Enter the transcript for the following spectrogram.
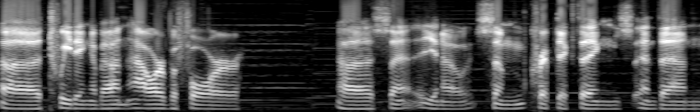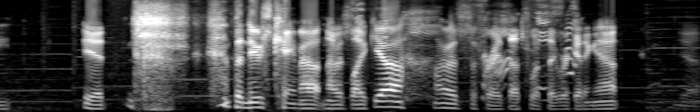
uh, tweeting about an hour before, uh, sa- you know, some cryptic things, and then it the news came out, and I was like, yeah, I was afraid that's what they were getting at. Yeah.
